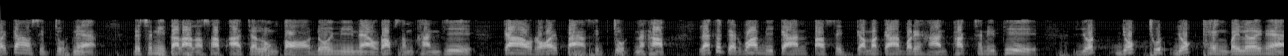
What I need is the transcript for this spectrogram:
990 จุดเนี่ยดัชนีตลาดหลักทรัพย์อาจจะลงต่อ โดยมีแนวรับสำคัญที่ 980 จุดนะครับ และถ้าเกิดว่ามีการตัดสิทธิกรรมการบริหารพักชนิดที่ยดยกชุดยกเข่งไปเลยเนี่ย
